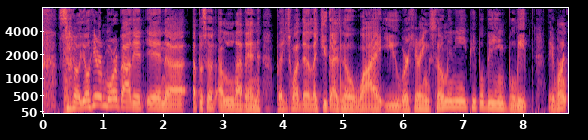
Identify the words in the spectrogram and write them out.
so you'll hear more about it in uh, episode 11, but I just wanted to let you guys know why you were hearing so many people being bleeped. They weren't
